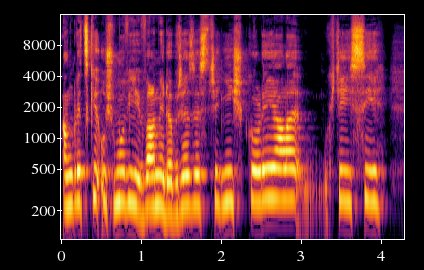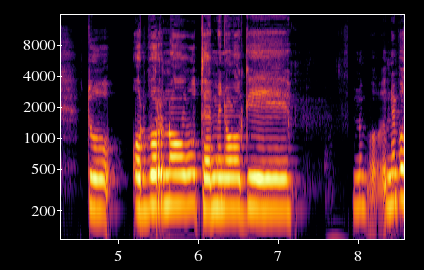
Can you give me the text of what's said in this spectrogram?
anglicky už mluví velmi dobře ze střední školy, ale chtějí si tu odbornou terminologii nebo, nebo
